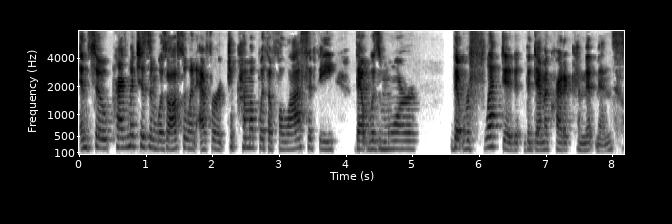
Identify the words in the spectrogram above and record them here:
And so pragmatism was also an effort to come up with a philosophy that was more, that reflected the democratic commitments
